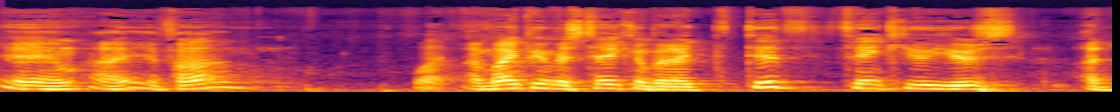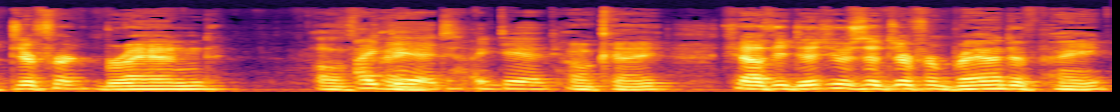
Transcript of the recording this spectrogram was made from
um, I, if I, What? I might be mistaken, but I did think you used a different brand of I did. I did. Okay. Kathy did use a different brand of paint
